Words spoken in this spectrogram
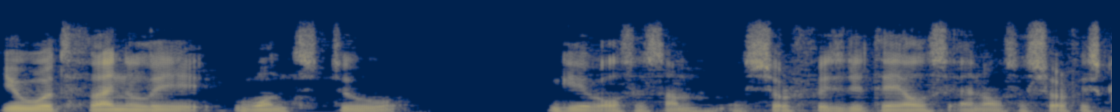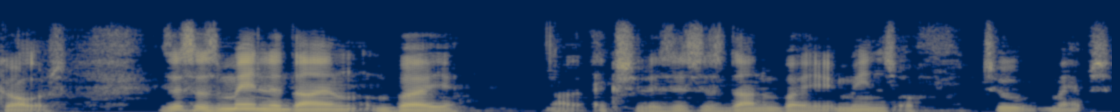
you would finally want to give also some surface details and also surface colors. This is mainly done by actually this is done by means of two maps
